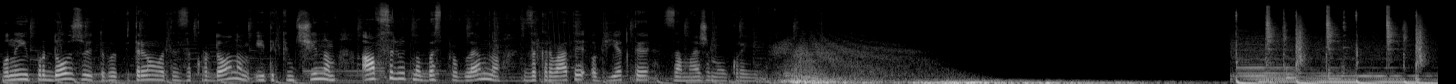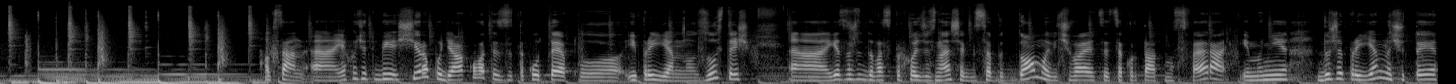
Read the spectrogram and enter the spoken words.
вони і продовжують тебе підтримувати за кордоном і таким чином абсолютно безпроблемно закривати об'єкти за межами України. Оксан, е, я хочу тобі щиро подякувати за таку теплу і приємну зустріч. Е, Я завжди до вас приходжу, знаєш, як до себе додому. Відчувається ця крута атмосфера, і мені дуже приємно, що ти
